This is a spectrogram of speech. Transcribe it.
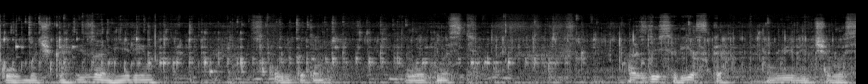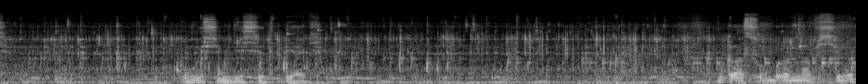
колбочка и замерим, сколько там плотность. А здесь резко увеличилось 85. Газ убран на все.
